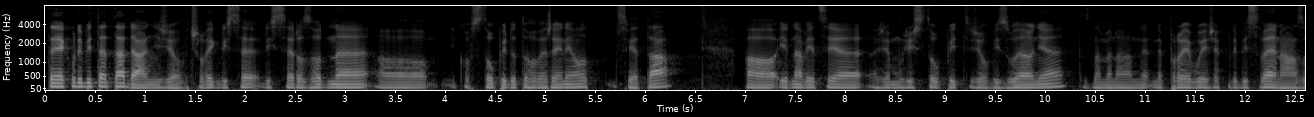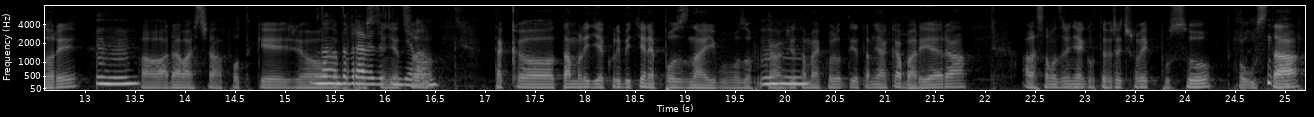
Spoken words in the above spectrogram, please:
to je jako kdyby ta, ta daň, že jo. Člověk, když se, když se rozhodne uh, jako vstoupit do toho veřejného světa, uh, jedna věc je, že můžeš vstoupit že jo, vizuálně, to znamená, ne, neprojevuješ jako kdyby své názory mm-hmm. uh, a dáváš třeba fotky, že jo. No, právě prostě něco, dělám. Tak uh, tam lidi jako kdyby tě nepoznají v uvozovkách, mm-hmm. že tam jako, je tam nějaká bariéra, ale samozřejmě jak otevře člověk pusu o ústa,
